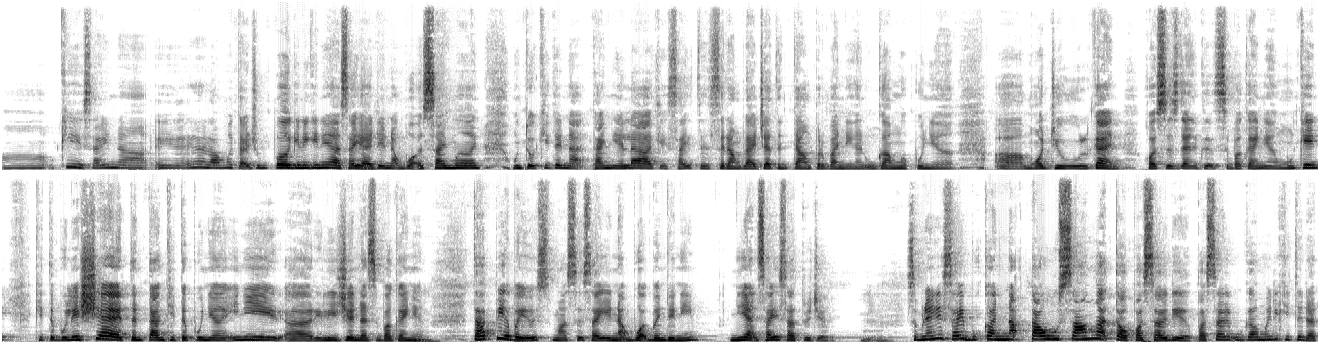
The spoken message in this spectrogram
uh, okay saya nak, eh lama tak jumpa gini-gini lah. Saya hmm. ada nak buat assignment untuk kita nak tanyalah. Okay, saya sedang belajar tentang perbandingan agama punya uh, modul kan, courses dan sebagainya. Mungkin kita boleh share tentang kita punya ini uh, religion dan sebagainya. Hmm. Tapi Abayus, masa saya nak buat benda ni, niat saya satu je. Hmm. Sebenarnya saya bukan nak tahu sangat tahu pasal dia. Pasal agama dia kita dah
